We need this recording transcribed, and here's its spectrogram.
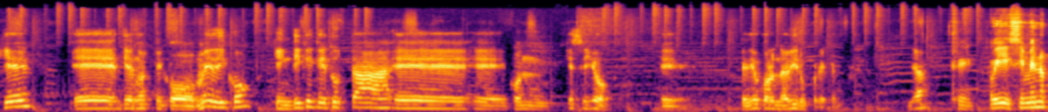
que eh, diagnóstico médico que indique que tú estás eh, eh, con, qué sé yo, te dio coronavirus, por ejemplo. ¿Ya? Sí. Oye, sin, menos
